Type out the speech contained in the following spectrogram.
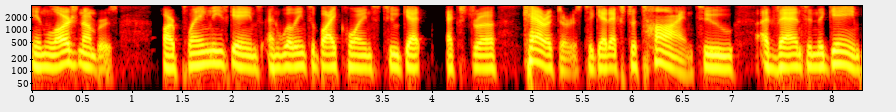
in large numbers are playing these games and willing to buy coins to get extra characters, to get extra time, to advance in the game,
